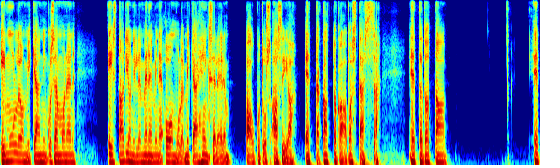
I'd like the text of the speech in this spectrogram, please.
Ei mulle ole mikään niin kuin semmoinen, ei stadionille meneminen ole mulle mikään henkseleiden paukutusasia, että kattokaapas tässä. Että tota, et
